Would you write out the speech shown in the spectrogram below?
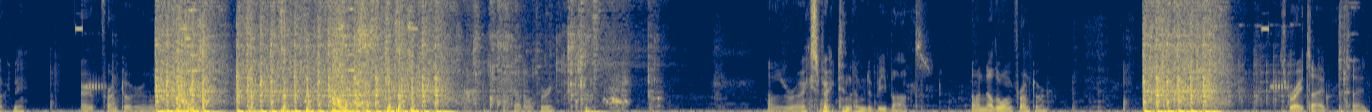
balcony. Or front door. Really. Got all three. I was really expecting them to be bots. Oh, another one front door. It's right side, right side.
